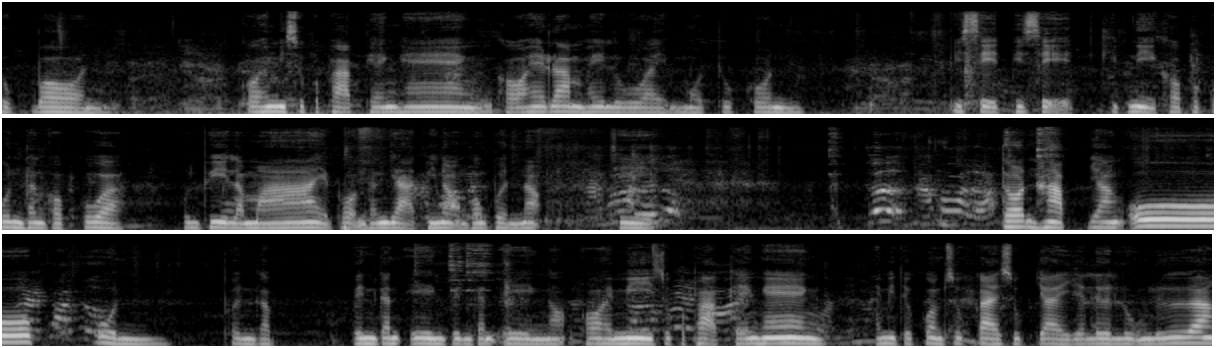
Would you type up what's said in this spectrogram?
ทุกบอนขอให้มีสุขภาพแข็งแรงขอให้ร่ำให้รวย หมดทุกคน พิเศษพิเศษคลิปนี้ขอบพระคุณทั้งครอบครัว คุณพี่ละไม้พร้อมทั้งญาติพี่น้องของเพิ่นเนาะที่ตอนหับอย่างโอบอุ่นเพิ่นกับ เป็นกันเองเป็นกันเองเนาะขอให้มีสุขภาพแข็งแรงให้มีแต่ความสุขกายสุขใจเจริญรุ่งเรื่อง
